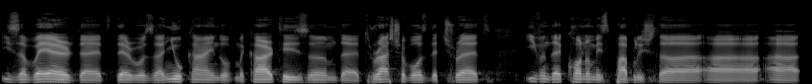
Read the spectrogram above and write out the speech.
is aware that there was a new kind of McCarthyism, that Russia was the threat. Even the Economist published a, a, a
